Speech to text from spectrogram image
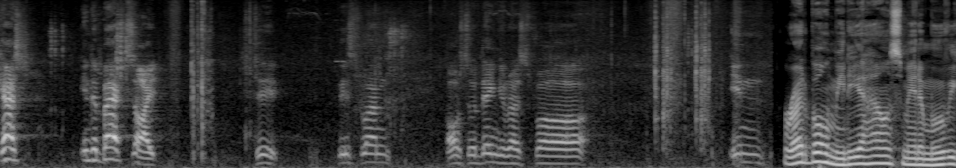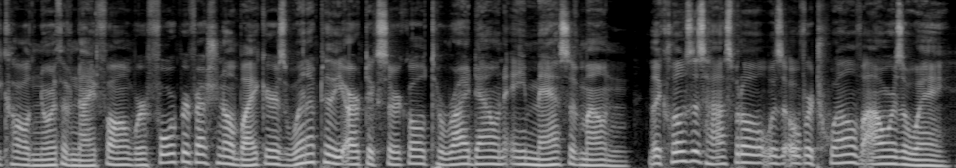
Touch. In the backside. See, this one also dangerous for in Red Bull Media House made a movie called North of Nightfall where four professional bikers went up to the Arctic Circle to ride down a massive mountain. The closest hospital was over 12 hours away.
